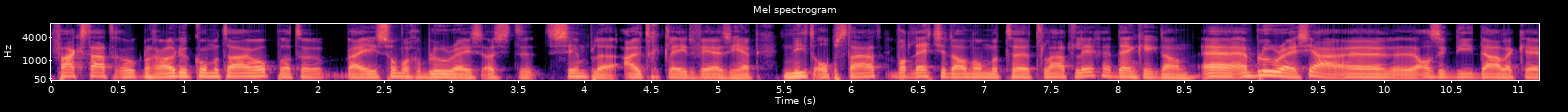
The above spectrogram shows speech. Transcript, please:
Vaak staat er ook nog audiocommentaar op. Wat er bij sommige Blu-rays, als je de simpele uitgeklede versie hebt, niet op staat. Wat let je dan om het eh, te laten liggen, denk ik dan. Eh, en Blu-rays, ja, eh, als ik die dadelijk eh,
